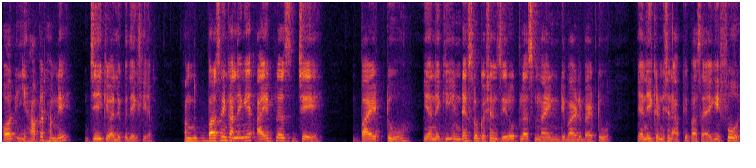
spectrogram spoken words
और यहाँ पर हमने जे के वैल्यू को देख लिया। हम बार से निकालेंगे I plus J by two यानी कि index location zero plus nine divide by two यानी कंडीशन आपके पास आएगी फोर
